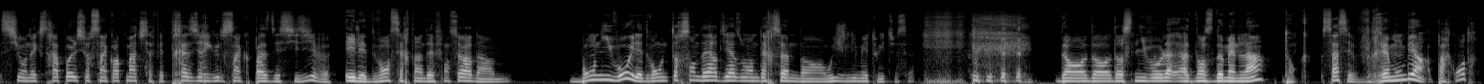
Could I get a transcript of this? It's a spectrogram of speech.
si on extrapole sur 50 matchs, ça fait 13,5 passes décisives. Et il est devant certains défenseurs d'un bon niveau. Il est devant Untersander, Diaz ou Anderson dans... Oui, je lis mes tweets, je sais. dans, dans, dans ce niveau-là, dans ce domaine-là. Donc ça, c'est vraiment bien. Par contre,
